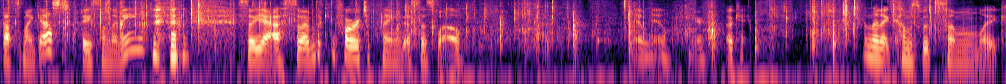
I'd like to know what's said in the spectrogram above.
That's my guess based on the name. so yeah, so I'm looking forward to playing this as well. Oh no, here, okay. And then it comes with some like,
